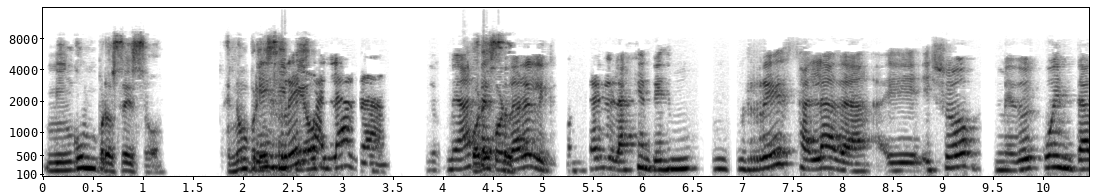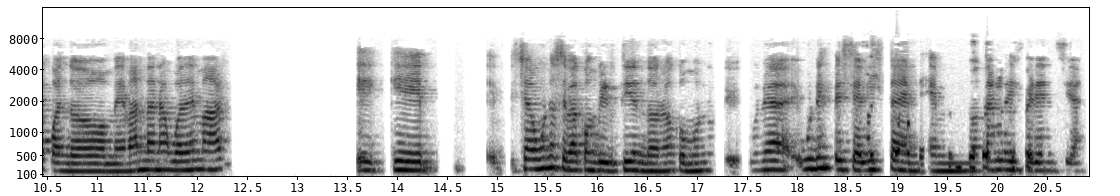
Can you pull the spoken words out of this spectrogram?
ningún proceso. En un principio... Es salada. Me hace recordar el comentario de la gente, es re salada. Eh, yo me doy cuenta cuando me mandan agua de mar eh, que eh, ya uno se va convirtiendo, ¿no? Como un, una, especialista en, notar la diferencia.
